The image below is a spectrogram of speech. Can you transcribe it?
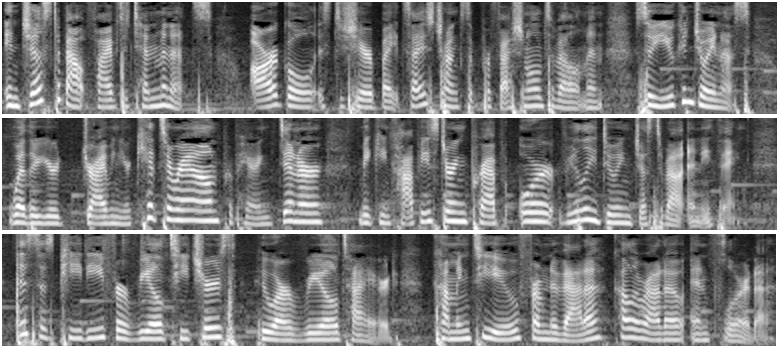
in just about five to 10 minutes. Our goal is to share bite sized chunks of professional development so you can join us, whether you're driving your kids around, preparing dinner, making copies during prep, or really doing just about anything. This is PD for real teachers who are real tired, coming to you from Nevada, Colorado, and Florida.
